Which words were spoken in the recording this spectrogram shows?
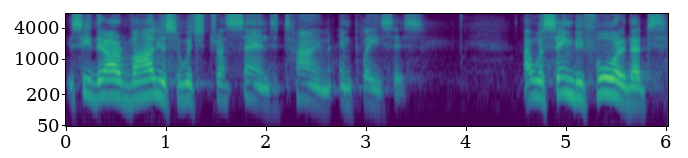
You see, there are values which transcend time and places. I was saying before that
